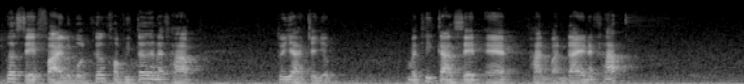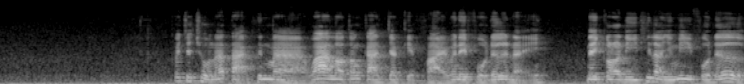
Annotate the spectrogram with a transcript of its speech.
เพื่อเซฟไฟล์ลงบนเครื่องคอมพิวเตอร์นะครับ ตัวอย่างจะยกมาที่การ Save As ผ่าน OneDrive นะครับ ก็จะโชว์หน้าต่างขึ้นมาว่าเราต้องการจะเก็บไฟล์ไว้ในโฟลเดอร์ไหน ในกรณีที่เรายังไม่มีโฟลเดอร์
